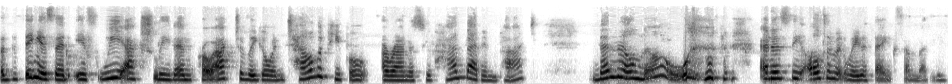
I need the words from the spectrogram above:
but the thing is that if we actually then proactively go and tell the people around us who've had that impact then they'll know and it's the ultimate way to thank somebody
